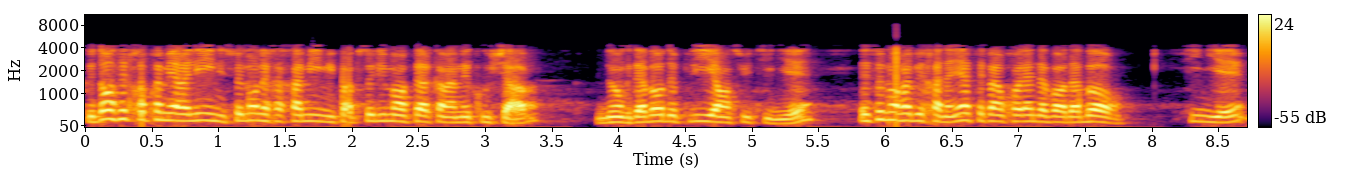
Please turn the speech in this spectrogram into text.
Que dans ces trois premières lignes, selon les Chachamim, il faut absolument faire comme un Mekouchar. Donc d'abord de plier, ensuite signer. Et selon Rabbi Hanania, c'est pas un problème d'avoir d'abord signé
